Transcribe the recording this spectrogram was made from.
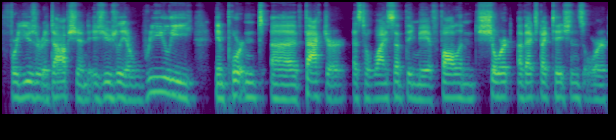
for user adoption is usually a really important uh, factor as to why something may have fallen short of expectations or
